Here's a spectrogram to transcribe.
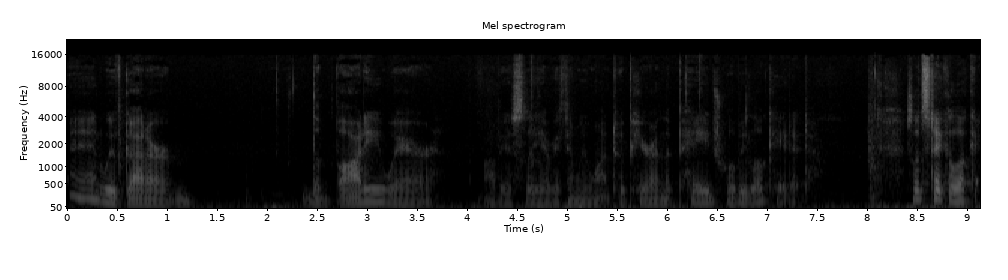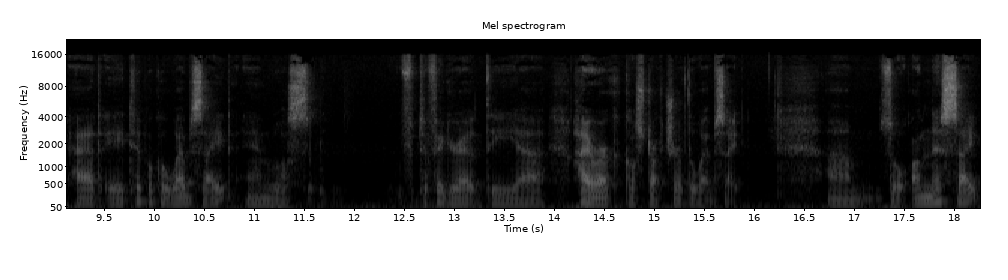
And we've got our the body where obviously everything we want to appear on the page will be located. So let's take a look at a typical website and we'll to figure out the uh, hierarchical structure of the website. Um, so on this site,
